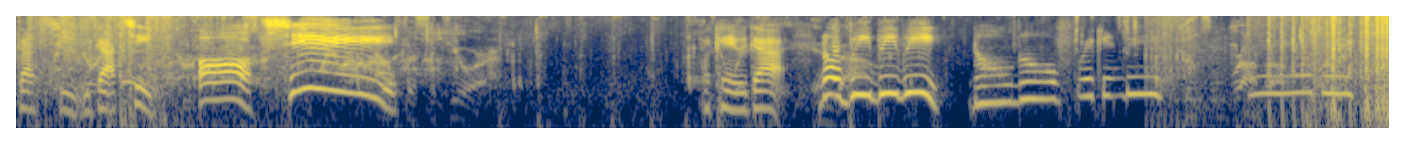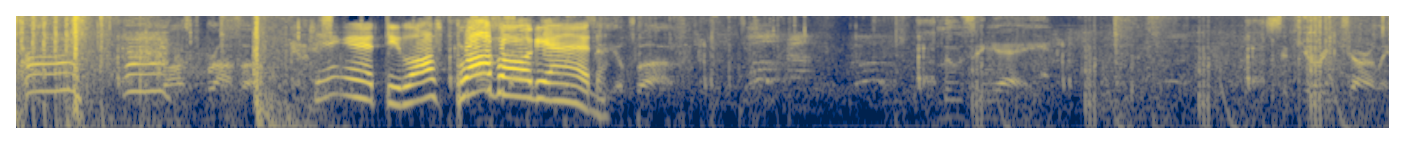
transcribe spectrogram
Got C. We got C. Oh, C! Okay, we got. No, B, B, B. No, no, freaking B. Dang it, they lost Bravo again. Losing A. Securing Charlie.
